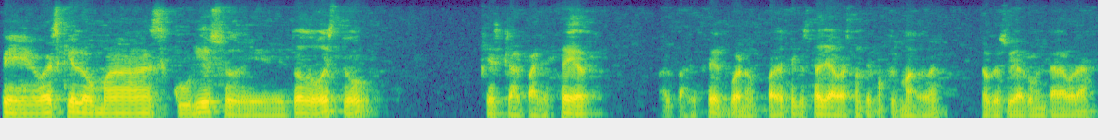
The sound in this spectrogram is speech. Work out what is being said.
Pero es que lo más curioso de todo esto es que al parecer, al parecer, bueno, parece que está ya bastante confirmado, ¿eh? lo que os voy a comentar ahora.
